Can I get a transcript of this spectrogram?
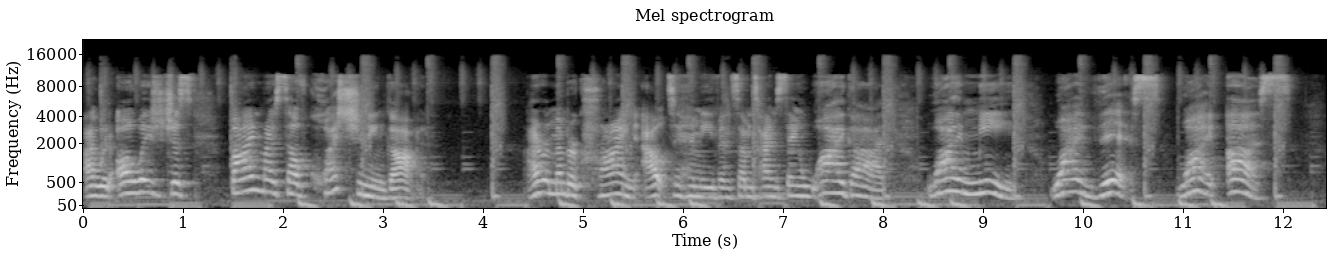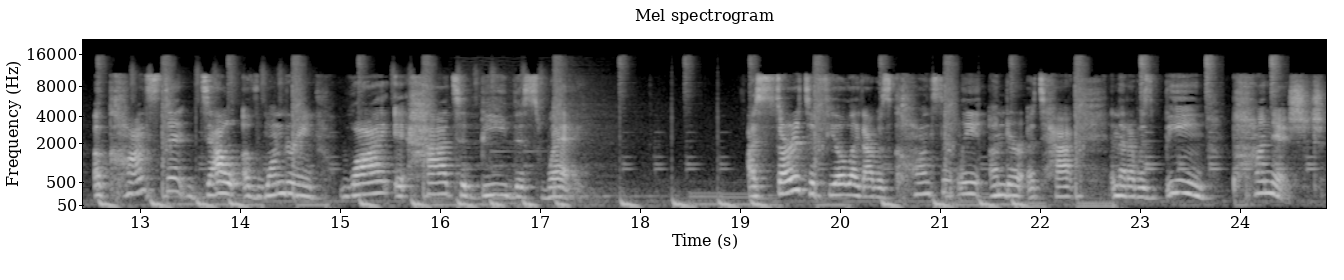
I would always just find myself questioning God. I remember crying out to Him, even sometimes saying, Why, God? Why me? Why this? Why us? A constant doubt of wondering why it had to be this way. I started to feel like I was constantly under attack and that I was being punished.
